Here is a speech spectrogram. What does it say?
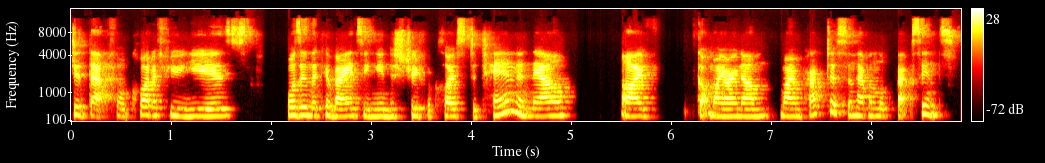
did that for quite a few years, was in the conveyancing industry for close to 10, and now I've got my own um, my own practice and haven't looked back since.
